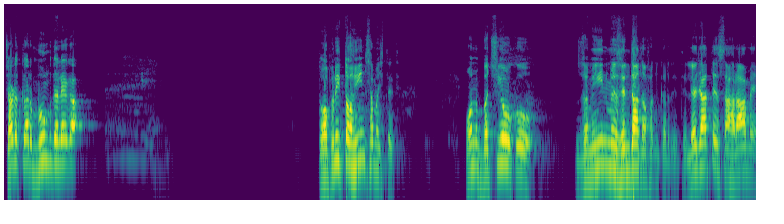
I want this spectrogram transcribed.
چڑھ کر مونگ دلے گا۔ تو اپنی توہین سمجھتے تھے۔ ان بچیوں کو زمین میں زندہ دفن کر دیتے۔ لے جاتے سہارا میں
